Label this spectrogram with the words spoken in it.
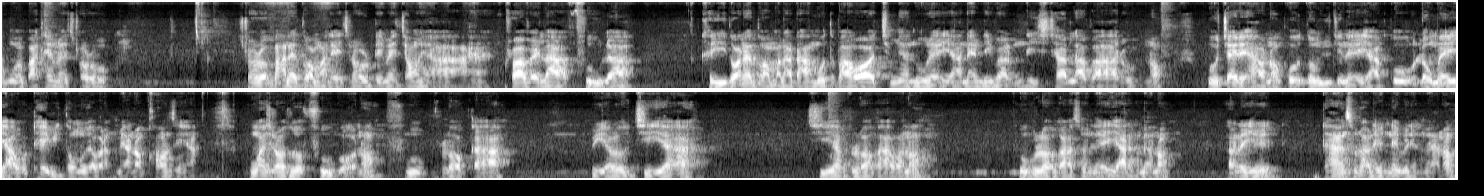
ဥပမာဗာထည့်မယ်ကျွန်တော်တို့ကျွန်တော်တို့ဘာနဲ့သွားမှာလဲကျွန်တော်တို့တင်မဲ့အကြောင်းအရာ traveler food လား ခရီးသွားနဲ့သွားမှာလားဒါမှမဟုတ်တဘာဝချင်းမြတ်နိုးတဲ့အရာနဲ့နေပါ nature lover တို့เนาะကိုကြိုက်တဲ့ဟာเนาะကိုအသုံးပြုခြင်းတဲ့အရာကိုအလုံးမဲ့အရာကိုထည့်ပြီးသုံးလို့ရပါလားခင်ဗျာเนาะခေါင်းစဉ်ကဥပမာကျွန်တော်ဆို food ပေါ့เนาะ food blogger VLG ရ G ရ blogger ပေါ့เนาะ food blogger ဆိုရင်လည်းရတယ်ခင်ဗျာเนาะအဲ့ဒါလေး dance ဆိုတာလေးနှိပ်ပေးတယ်ခင်ဗျာเนาะ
